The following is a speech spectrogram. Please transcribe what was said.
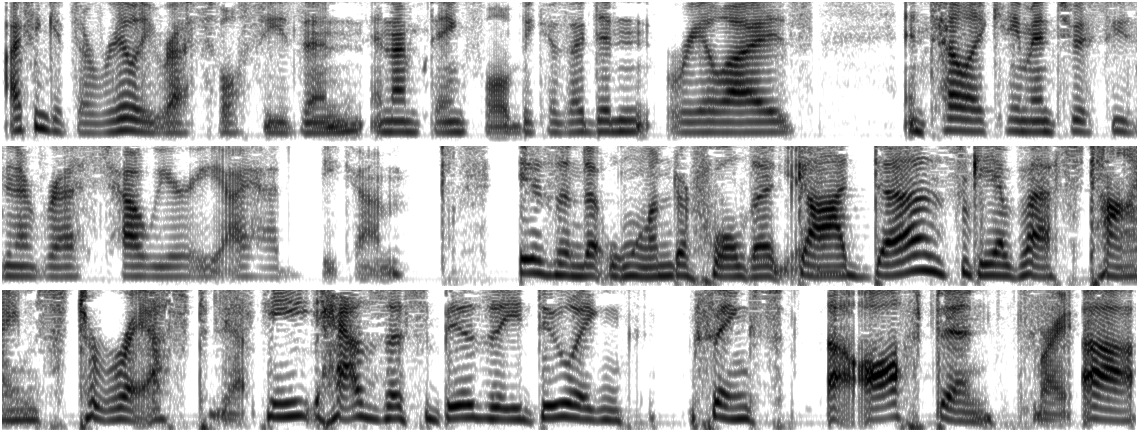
I think it's a really restful season, and I'm thankful because I didn't realize until I came into a season of rest, how weary I had become. Isn't it wonderful that yeah. God does give us times to rest? Yeah. He has us busy doing things uh, often. Right. Uh,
